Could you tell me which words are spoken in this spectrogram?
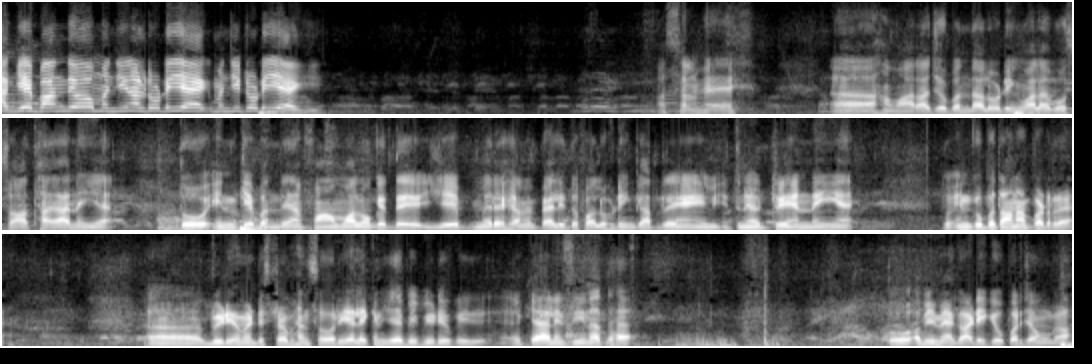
अगे बन दो मंजी टुट जाएगी मंजी टुट जाएगी असल में आ, हमारा जो बंदा लोडिंग वाला है वो साथ आया नहीं है तो इनके बंदे हैं फार्म वालों के थे ये मेरे ख्याल में पहली दफ़ा लोडिंग कर रहे हैं इतने ट्रेन नहीं है तो इनको बताना पड़ रहा है आ, वीडियो में डिस्टर्बेंस हो रही है लेकिन ये भी वीडियो की क्या लें जीनत है। तो अभी मैं गाड़ी के ऊपर जाऊँगा।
